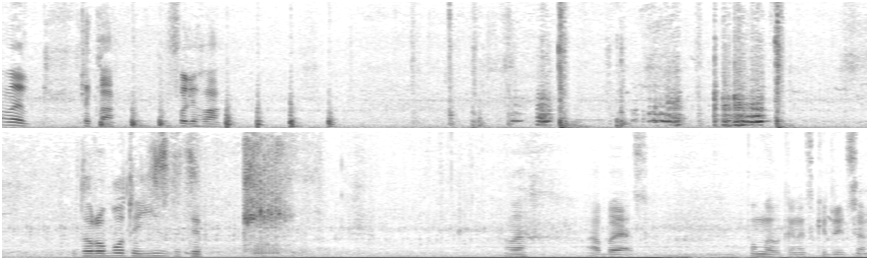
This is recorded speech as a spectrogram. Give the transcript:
Але така фольга. До роботи їздити. Але АБС. Помилка не скидується.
